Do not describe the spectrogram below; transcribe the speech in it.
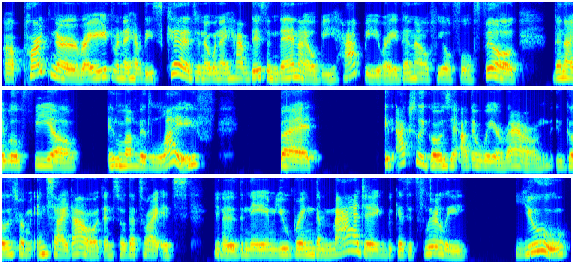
uh, partner, right? When I have these kids, you know, when I have this and then I'll be happy, right? Then I'll feel fulfilled. Then I will feel in love with life. But it actually goes the other way around. It goes from inside out. And so that's why it's, you know, the name you bring the magic because it's literally you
